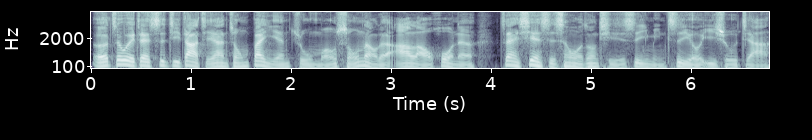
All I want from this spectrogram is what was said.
而这位在世纪大劫案中扮演主谋首脑的阿劳霍呢，在现实生活中其实是一名自由艺术家。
